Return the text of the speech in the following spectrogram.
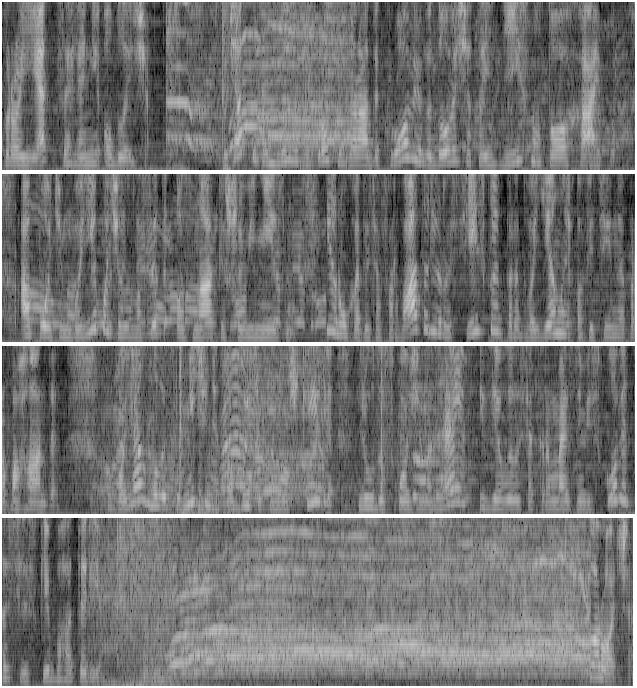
Проєкт цегляні обличчя. Спочатку там билися просто заради крові, видовища та й дійсно того хайпу. А потім бої почали носити ознаки шовінізму і рухатися фарваторі російської передвоєнної офіційної пропаганди. У боях були помічені та биті темношкірі, люди схожі на геїв, і з'явилися кремезні військові та сільські богатирі. Коротше,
